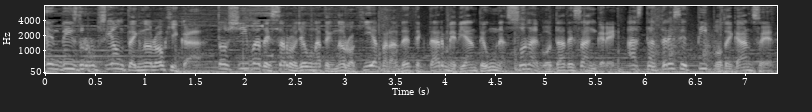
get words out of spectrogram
En disrupción tecnológica, Toshiba desarrolló una tecnología para detectar mediante una sola gota de sangre hasta 13 tipos de cáncer,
